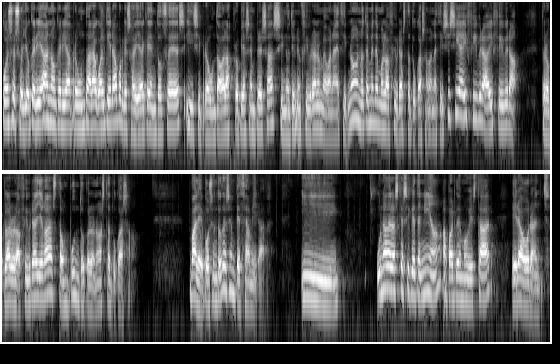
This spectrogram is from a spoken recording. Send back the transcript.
pues eso, yo quería, no quería preguntar a cualquiera porque sabía que entonces, y si preguntaba a las propias empresas, si no tienen fibra, no me van a decir, no, no te metemos la fibra hasta tu casa. Van a decir, sí, sí, hay fibra, hay fibra. Pero claro, la fibra llega hasta un punto, pero no hasta tu casa. Vale, pues entonces empecé a mirar. Y una de las que sí que tenía, aparte de Movistar, era Orange,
